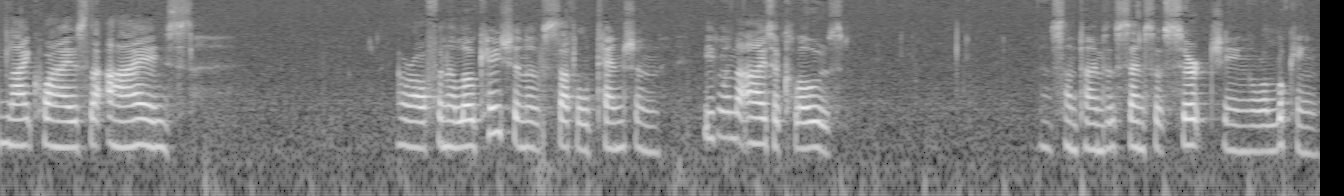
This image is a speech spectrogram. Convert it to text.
And likewise, the eyes are often a location of subtle tension, even when the eyes are closed. There's sometimes a sense of searching or looking.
